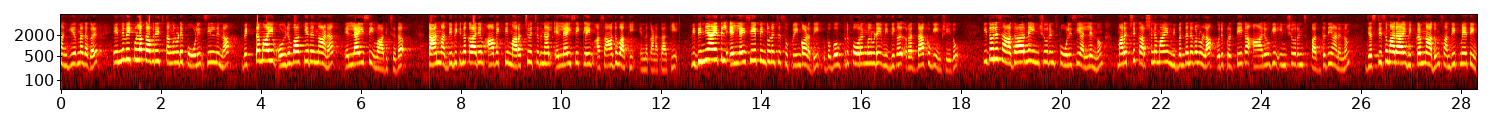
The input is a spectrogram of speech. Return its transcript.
സങ്കീർണതകൾ എന്നിവയ്ക്കുള്ള കവറേജ് തങ്ങളുടെ പോളിസിയിൽ നിന്ന് വ്യക്തമായും ഒഴിവാക്കിയതെന്നാണ് എൽ വാദിച്ചത്. താൻ മദ്യപിക്കുന്ന കാര്യം ആ വ്യക്തി മറച്ചുവെച്ചതിനാൽ എൽ ഐ സി ക്ലെയിം അസാധുവാക്കി എന്ന് കണക്കാക്കി. വിധിന്യായത്തിൽ എൽ ഐ സിയെ പിന്തുണച്ച സുപ്രീം കോടതി ഉപഭോക്തൃ ഫോറങ്ങളുടെ വിധികൾ റദ്ദാക്കുകയും ചെയ്തു. ഇതൊരു സാധാരണ ഇൻഷുറൻസ് പോളിസി അല്ലെന്നും മറിച്ച് കർശനമായ നിബന്ധനകളുള്ള ഒരു പ്രത്യേക ആരോഗ്യ ഇൻഷുറൻസ് പദ്ധതിയാണെന്നും ജസ്റ്റിസുമാരായ വിക്രംനാഥും സന്ദീപ് മേത്തയും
